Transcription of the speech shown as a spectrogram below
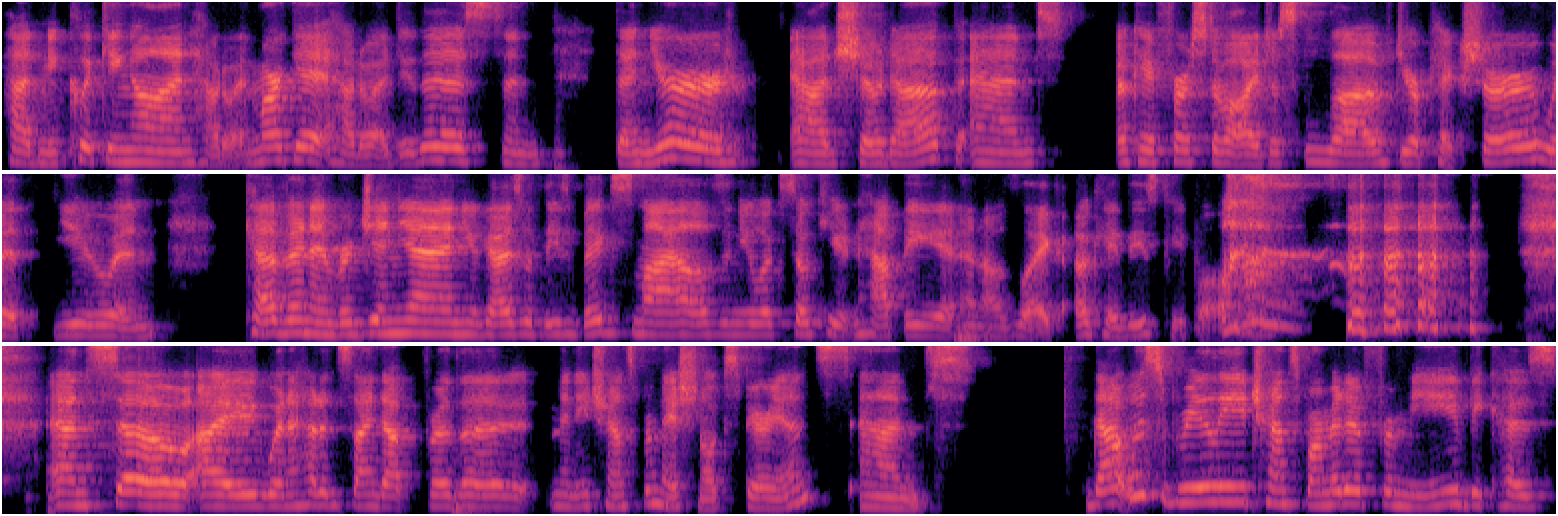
had me clicking on how do I market? How do I do this? And then your ad showed up. And okay, first of all, I just loved your picture with you and Kevin and Virginia and you guys with these big smiles and you look so cute and happy. And I was like, okay, these people. and so I went ahead and signed up for the mini transformational experience. And that was really transformative for me because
